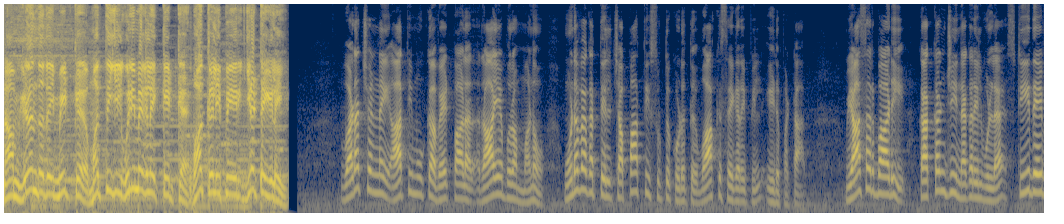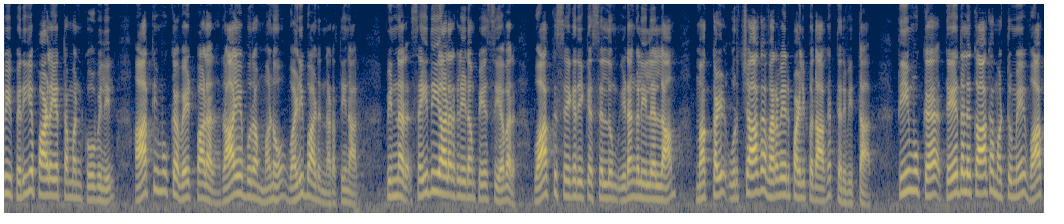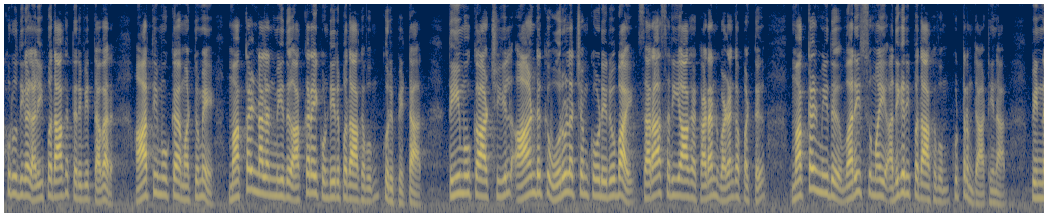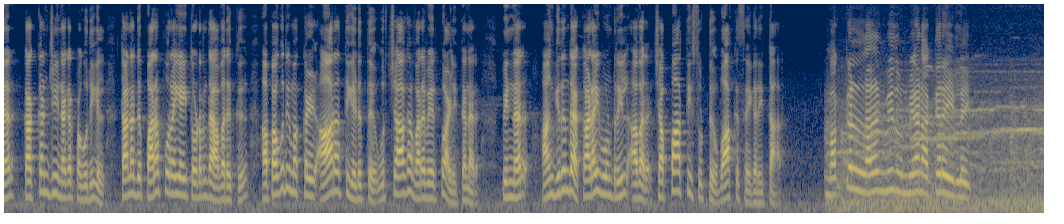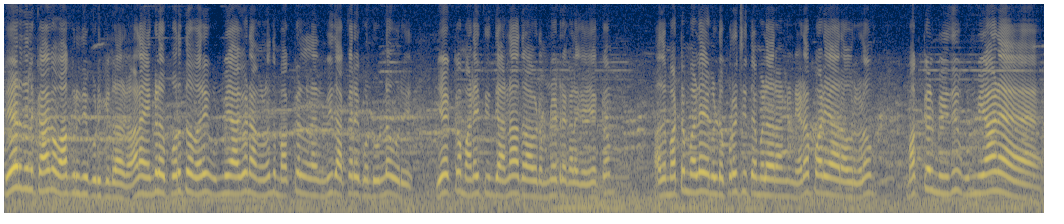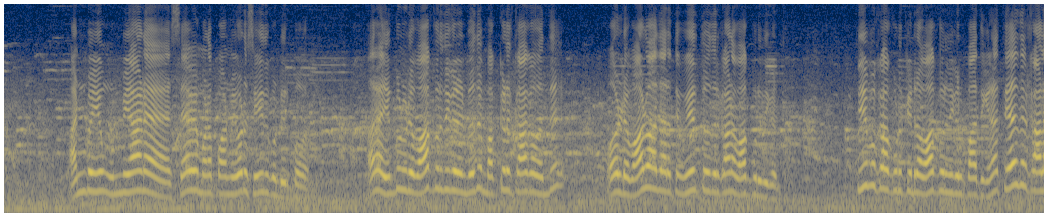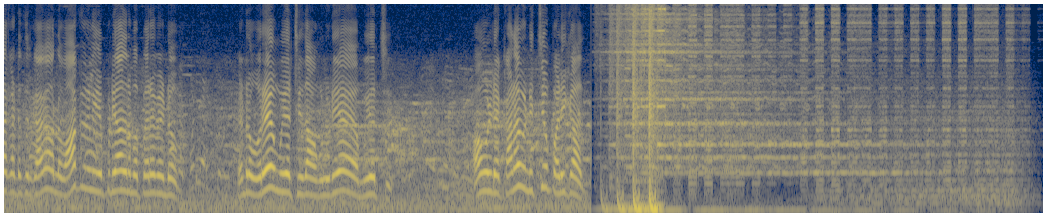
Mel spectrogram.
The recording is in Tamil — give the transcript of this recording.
நாம் இழந்ததை மீட்க மத்தியில் உரிமைகளை கேட்க வாக்களிப்பேர் இரட்டை இலை வடசென்னை அதிமுக வேட்பாளர் ராயபுரம் மனோ உணவகத்தில் சப்பாத்தி சுட்டு கொடுத்து வாக்கு சேகரிப்பில் ஈடுபட்டார். வியாசர்பாடி கக்கஞ்சி நகரில் உள்ள ஸ்ரீதேவி பெரியபாளையத்தம்மன் கோவிலில் அதிமுக வேட்பாளர் ராயபுரம் மனோ வழிபாடு நடத்தினார். பின்னர் செய்தியாளர்களிடம் பேசிய அவர் வாக்கு சேகரிக்க செல்லும் இடங்களிலெல்லாம் மக்கள் உற்சாக வரவேற்பு அளிப்பதாக தெரிவித்தார். திமுக தேர்தலுக்காக மட்டுமே வாக்குறுதிகள் அளிப்பதாக தெரிவித்த அவர் அதிமுக மட்டுமே மக்கள் நலன் மீது அக்கறை கொண்டிருப்பதாகவும் குறிப்பிட்டார். திமுக ஆட்சியில் ஆண்டுக்கு ஒரு லட்சம் கோடி ரூபாய் சராசரியாக கடன் வழங்கப்பட்டு மக்கள் மீது வரி சுமை அதிகரிப்பதாகவும் குற்றம் சாட்டினார். பின்னர் கக்கஞ்சி நகர் பகுதியில் தனது பரப்புரையை தொடர்ந்த அவருக்கு அப்பகுதி மக்கள் ஆரத்தி எடுத்து உற்சாக வரவேற்பு அளித்தனர். பின்னர் அங்கிருந்த கடை ஒன்றில் அவர் சப்பாத்தி சுட்டு வாக்கு சேகரித்தார். மக்கள் நலன் மீது உண்மையான அக்கறை இல்லை. தேர்தலுக்காக வாக்குறுதி கொடுக்கின்றார்கள். ஆனால் எங்களை பொறுத்தவரை உண்மையாகவே நாங்கள் வந்து மக்கள் நலன் மீது அக்கறை கொண்டுள்ள ஒரு இயக்கம் அனைத்து இந்திய அண்ணா திராவிட முன்னேற்ற கழக இயக்கம். அது மட்டுமல்ல எங்களுடைய புரட்சி தமிழர் அண்ணன் எடப்பாடியார் அவர்களும் மக்கள் மீது உண்மையான அன்பையும் உண்மையான சேவை மனப்பான்மையோடு செய்து கொண்டிருப்பவர். அதனால் எங்களுடைய வாக்குறுதிகள் என்பது மக்களுக்காக வந்து அவருடைய வாழ்வாதாரத்தை உயர்த்துவதற்கான வாக்குறுதிகள். திமுக கொடுக்கின்ற வாக்குறுதிகள் பார்த்தீங்கன்னா தேர்தல் காலகட்டத்திற்காக அவருடைய வாக்குகளை எப்படியாவது நம்ம பெற வேண்டும் என்ற ஒரே முயற்சி தான் அவங்களுடைய முயற்சி. அவங்களுடைய கனவு நிச்சயம் பலிக்காது.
